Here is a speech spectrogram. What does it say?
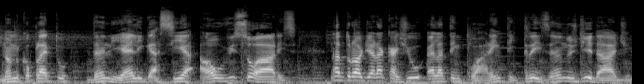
Nome completo: Daniele Garcia Alves Soares. Natural de Aracaju, ela tem 43 anos de idade.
